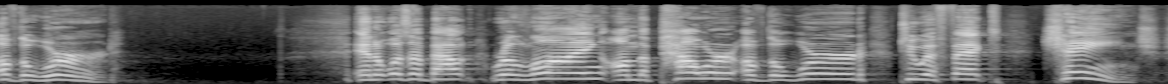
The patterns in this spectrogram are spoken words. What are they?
of the Word. And it was about relying on the power of the Word to effect change.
